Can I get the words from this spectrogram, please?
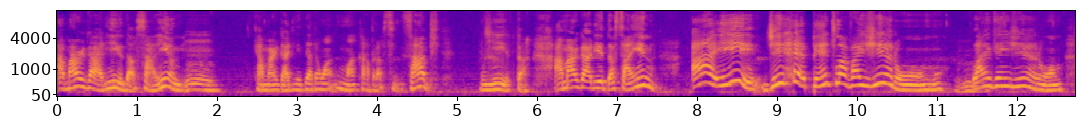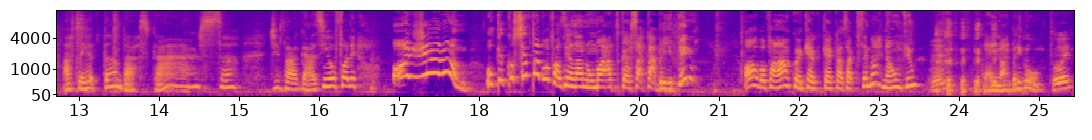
a Margarida saindo, Hum. que a Margarida era uma, uma cabra assim, sabe? Bonita. A Margarida saindo, aí, de repente, lá vai Jeromo. Lá vem Jeromo, acertando as carças, devagarzinho. Eu falei, ô Jeromo, o que, que você estava fazendo lá no mato com essa cabrita, hein? Ó, vou falar uma coisa, quer, quer casar com você, mas não, viu? E aí nós brigou. Foi?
